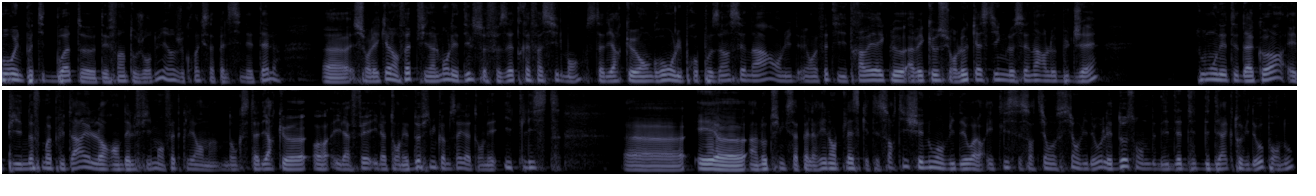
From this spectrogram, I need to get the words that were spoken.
pour une petite boîte euh, défunte aujourd'hui, hein, je crois, qui s'appelle Cinetel, euh, sur lesquels en fait finalement les deals se faisaient très facilement. C'est-à-dire qu'en gros on lui proposait un scénar, en fait il travaillait avec, eux sur le casting, le scénar, le budget. Tout le monde était d'accord, et puis neuf mois plus tard, il leur rendait le film en fait clé en main. Donc c'est-à-dire que euh, a a tourné deux films comme ça. Il a tourné Hit List et un autre film qui s'appelle Relentless qui était sorti chez nous en vidéo. Alors Hit List est sorti aussi en vidéo. Les deux sont des, des, des directs vidéo pour nous.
